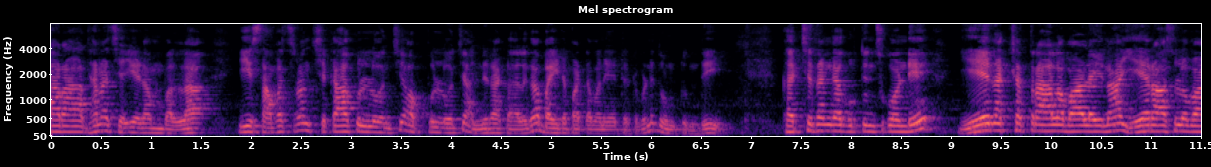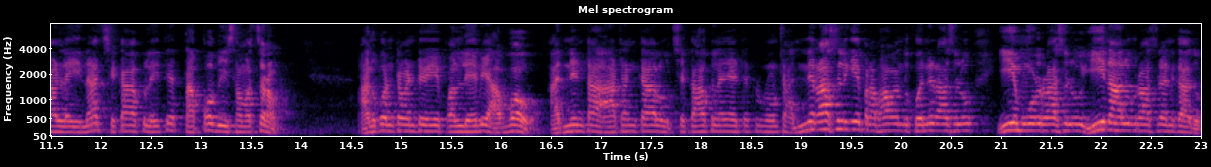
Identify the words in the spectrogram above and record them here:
ఆరాధన చేయడం వల్ల ఈ సంవత్సరం చికాకుల్లోంచి అప్పుల్లోంచి అన్ని రకాలుగా బయటపడడం అనేటటువంటిది ఉంటుంది. ఖచ్చితంగా గుర్తుంచుకోండి ఏ నక్షత్రాల వాళ్ళైనా ఏ రాసుల వాళ్ళైనా చికాకులైతే తప్పవు ఈ సంవత్సరం. అనుకున్నటువంటి పనులు ఏవి అవ్వవు. అన్నింట ఆటంకాలు చికాకులు అనేటటువంటి ఉంటాయి. అన్ని రాసులకి ప్రభావం ఉంది. కొన్ని రాసులు ఈ మూడు రాసులు ఈ నాలుగు రాసులు అని కాదు.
